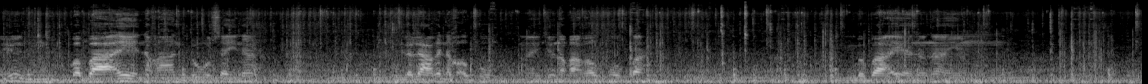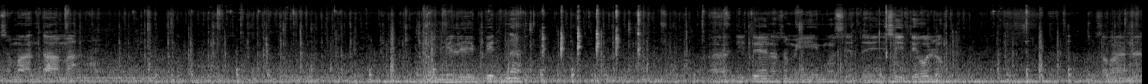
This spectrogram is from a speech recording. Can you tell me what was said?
Ayun, yung babae, nakahandusay na. Yung lalaki nakaupo, medyo nakakaupo pa. Yung babae, ano na, yung samaan tama. Lumilipit na. Ah, dito yan sa may imus. Ito yung City Hall. Oh. Sa kanan.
